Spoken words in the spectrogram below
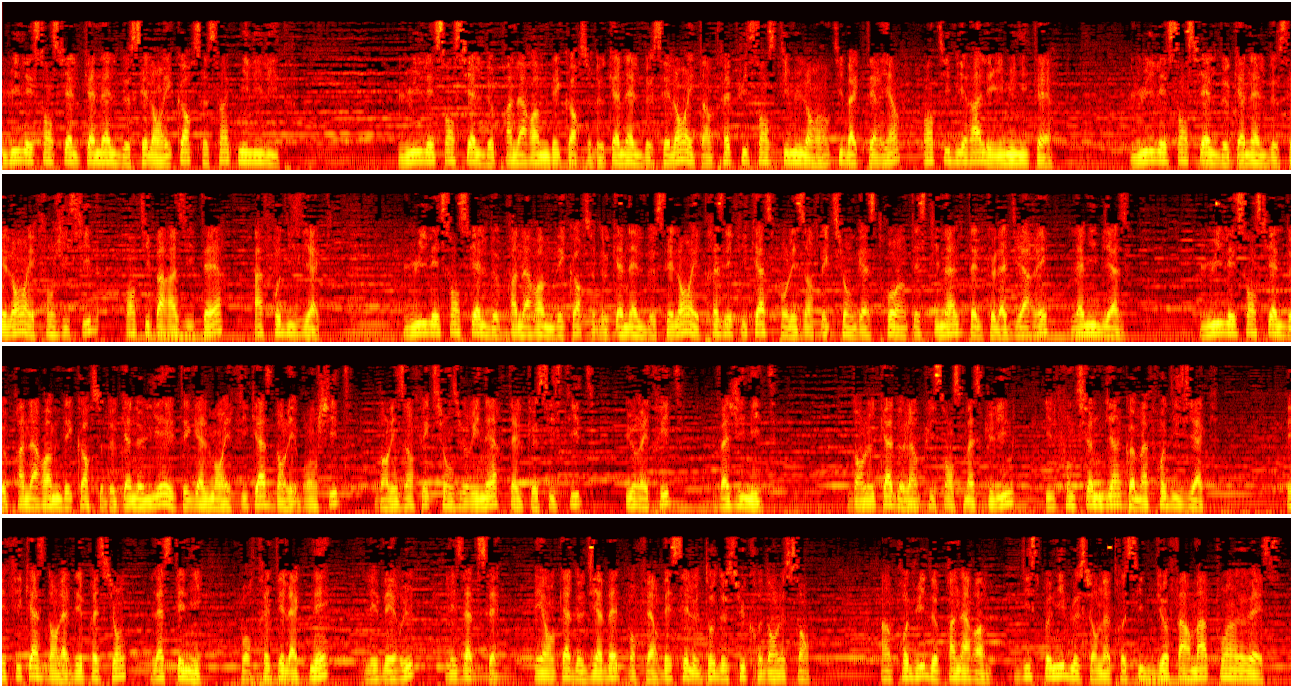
Huile essentielle cannelle de Ceylan écorce 5 ml. L'huile essentielle de pranarum d'écorce de cannelle de Ceylan est un très puissant stimulant antibactérien, antiviral et immunitaire. L'huile essentielle de cannelle de Ceylan est fongicide, antiparasitaire, aphrodisiaque. L'huile essentielle de pranarum d'écorce de cannelle de Ceylan est très efficace pour les infections gastro-intestinales telles que la diarrhée, l'amibiase. L'huile essentielle de pranarum d'écorce de cannelier est également efficace dans les bronchites, dans les infections urinaires telles que cystite, urétrite, vaginite. Dans le cas de l'impuissance masculine, il fonctionne bien comme aphrodisiaque. Efficace dans la dépression, l'asthénie. Pour traiter l'acné, les verrues, les abcès. Et en cas de diabète pour faire baisser le taux de sucre dans le sang. Un produit de Pranarum. Disponible sur notre site biopharma.es.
